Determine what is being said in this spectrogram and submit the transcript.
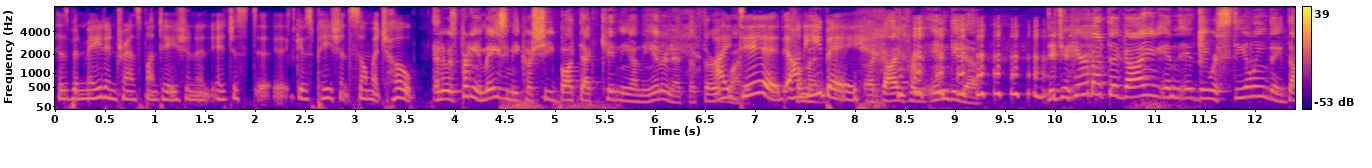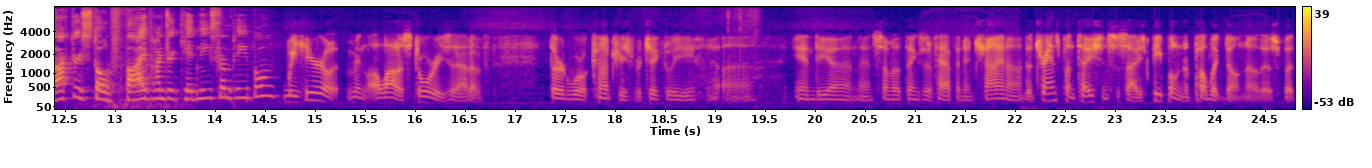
has been made in transplantation and it just it gives patients so much hope. And it was pretty amazing because she bought that kidney on the internet, the third I one. I did on eBay. A, a guy from India. Did you hear about the guy in, they were stealing? The doctor stole 500 kidneys from people. We hear, I mean, a lot of stories out of third world countries, particularly uh, India, and, and some of the things that have happened in China. The transplantation societies, people in the public don't know this, but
